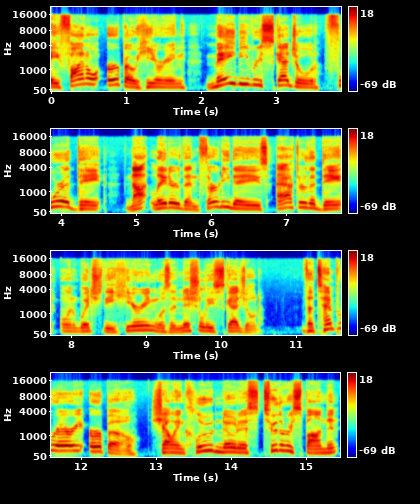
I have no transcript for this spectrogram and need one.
a final ERPO hearing may be rescheduled for a date not later than 30 days after the date on which the hearing was initially scheduled. The temporary ERPO shall include notice to the respondent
